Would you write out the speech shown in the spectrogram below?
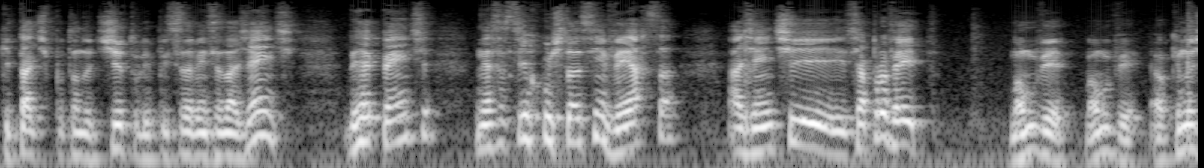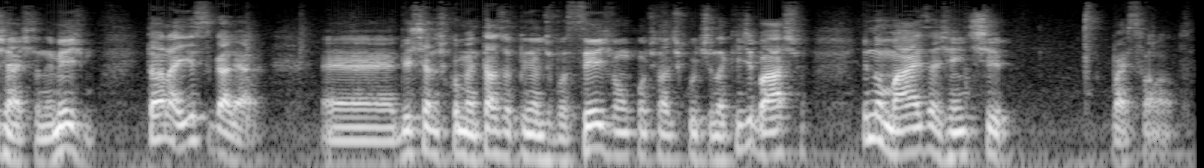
que está disputando o título e precisa vencer da gente, de repente, nessa circunstância inversa, a gente se aproveita. Vamos ver, vamos ver. É o que nos resta, não é mesmo? Então era isso, galera. É, deixa nos comentários a opinião de vocês, vamos continuar discutindo aqui de baixo. E no mais, a gente vai se falando.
